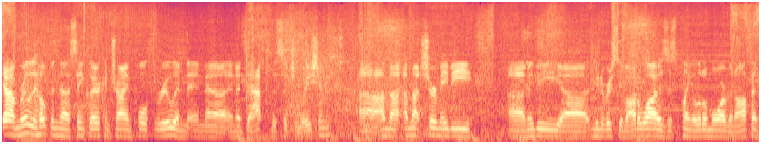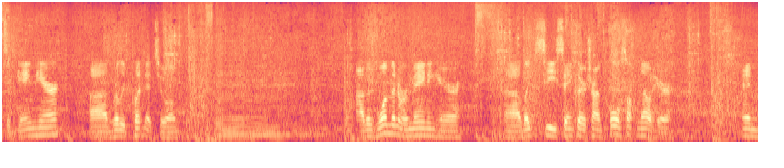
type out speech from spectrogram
Yeah, I'm really hoping uh, St. Clair can try and pull through and and, uh, and adapt to the situation. Uh, I'm not I'm not sure. Maybe uh, maybe uh, University of Ottawa is just playing a little more of an offensive game here, uh, really putting it to them. There's one minute remaining here. I'd like to see St. Clair try and pull something out here. And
